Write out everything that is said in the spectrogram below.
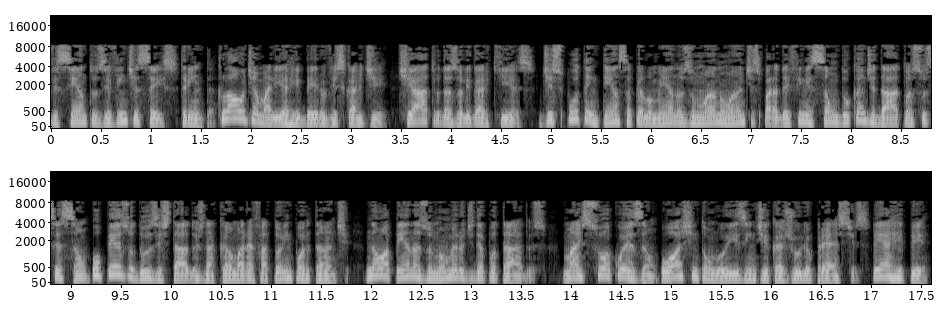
1926-30. Cláudia Maria Ribeiro Viscardi. Teatro das Oligarquias. Disputa intensa pelo menos um ano antes para definição do candidato à sucessão. O peso dos estados na Câmara é fator importante, não apenas o número de deputados, mas sua coesão. Washington Luiz indica Júlio Prestes, PRP,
